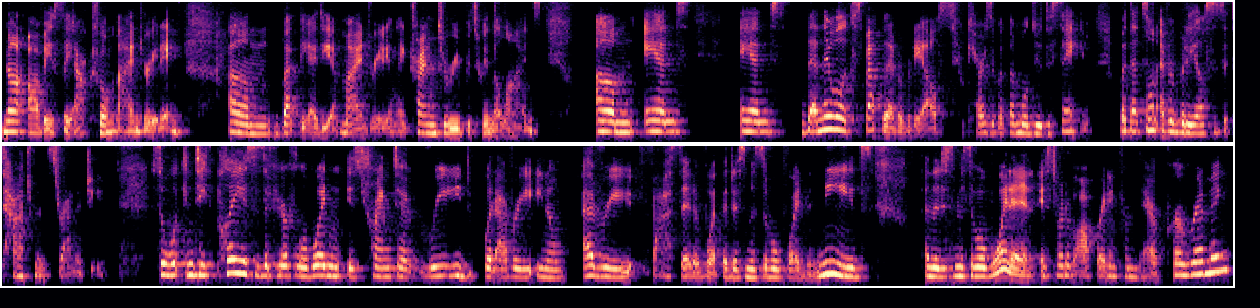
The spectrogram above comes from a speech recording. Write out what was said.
not obviously actual mind reading, um, but the idea of mind reading, like trying to read between the lines. Um, and and then they will expect that everybody else who cares about them will do the same. But that's not everybody else's attachment strategy. So what can take place is a fearful avoidant is trying to read what every, you know, every facet of what the dismissive avoidant needs. And the dismissive avoidant is sort of operating from their programming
